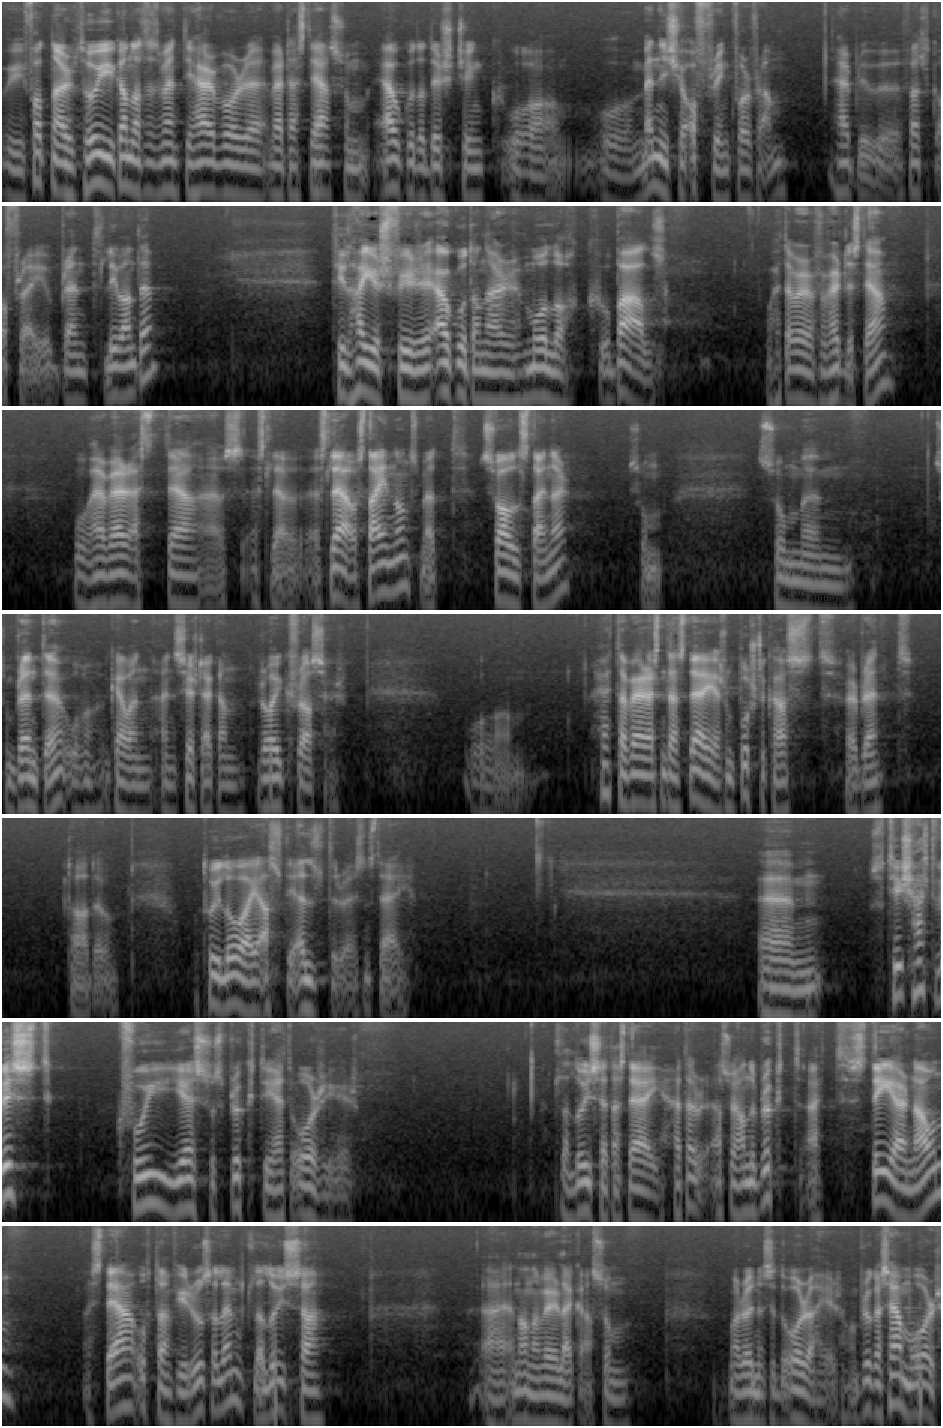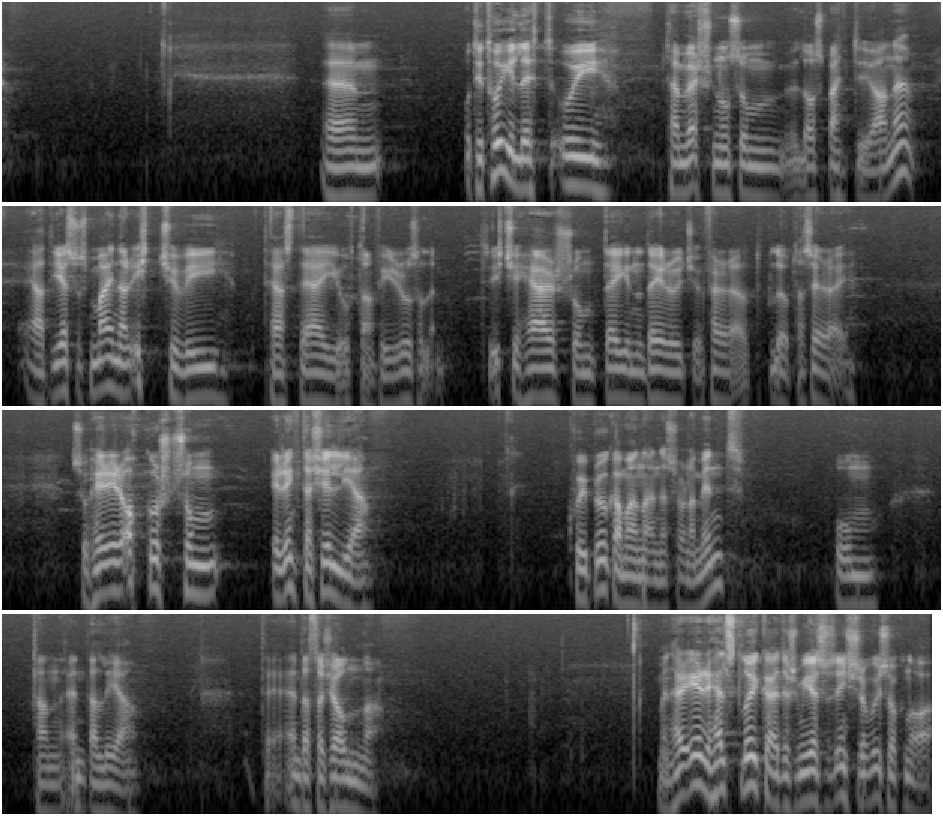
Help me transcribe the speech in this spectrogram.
Vi fotnar tog i Gamla Testamentet her var vært et sted som avgoda dyrking og, og menneskeoffring for fram. Her ble folk offra i brent livande til heiers for avgodanar Moloch og Baal. Og dette var et forferdelig sted. Og her var et slag av steinen som het svavelsteiner, som, som, um, som brente og gav en, en sørstekan røyk fra seg. Og dette var et sted som borstekast var brent. Da det, og tog lå alt alltid eldre, et sted. Um, så det er ikke helt visst hvor Jesus brukte et år her til å lyse etter steg. Hette, altså, han har brukt et stedernavn, et steg utenfor Jerusalem, til å lyse eh, en annan verlegger som man rønner sitt året her. Han brukar samme år. Um, og til tog litt i den versen som la oss bente i Johanne, er at Jesus mener ikke vi til steg utenfor Jerusalem. Det er ikke her som degen og deg ikke for å bli plasseret i. Så her er det akkurat som er ringt av skilja Hvor brukar man en sånn mynd om den endelige, det enda stasjonene. Men her er det helst løykaheter som Jesus ikke har vist oss nå.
